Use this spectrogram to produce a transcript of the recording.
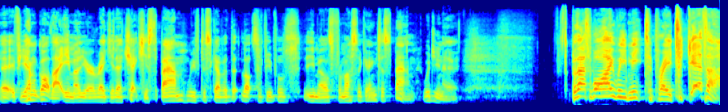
Uh, if you haven't got that email, you're a regular. Check your spam. We've discovered that lots of people's emails from us are going to spam. Would you know? But that's why we meet to pray together.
